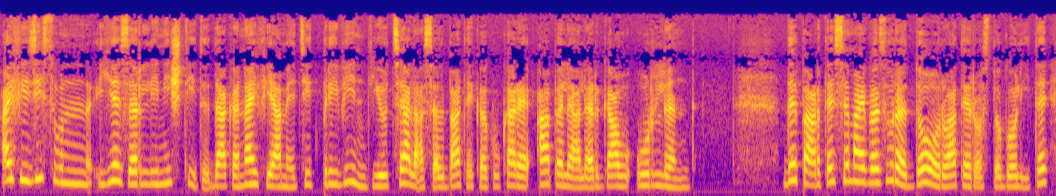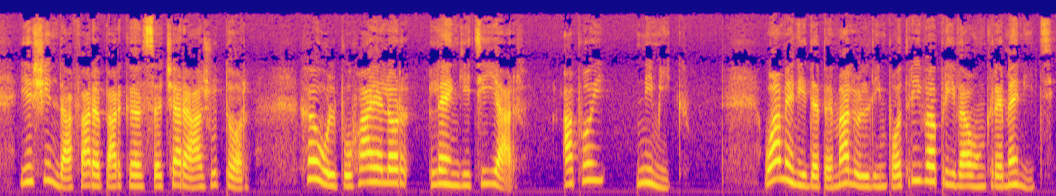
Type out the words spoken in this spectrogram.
Ai fi zis un iezer liniștit dacă n-ai fi amețit privind iuțeala sălbatecă cu care apele alergau urlând. Departe se mai văzură două roate rostogolite, ieșind afară parcă să ceară ajutor. Hăul puhoaielor le înghiți iar. Apoi nimic. Oamenii de pe malul din potrivă priveau încremeniți.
